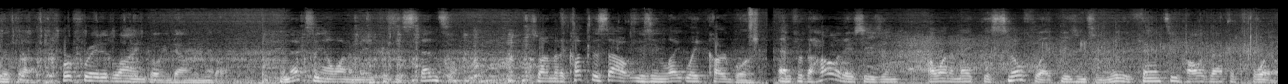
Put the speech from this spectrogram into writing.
with a perforated line going down the middle. The next thing I want to make is a stencil. So I'm going to cut this out using lightweight cardboard. And for the holiday season, I want to make this snowflake using some really fancy holographic foil.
